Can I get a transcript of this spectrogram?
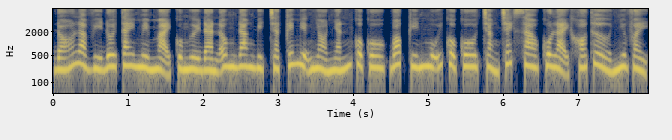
đó là vì đôi tay mềm mại của người đàn ông đang bịt chặt cái miệng nhỏ nhắn của cô, bóp kín mũi của cô chẳng trách sao cô lại khó thở như vậy.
